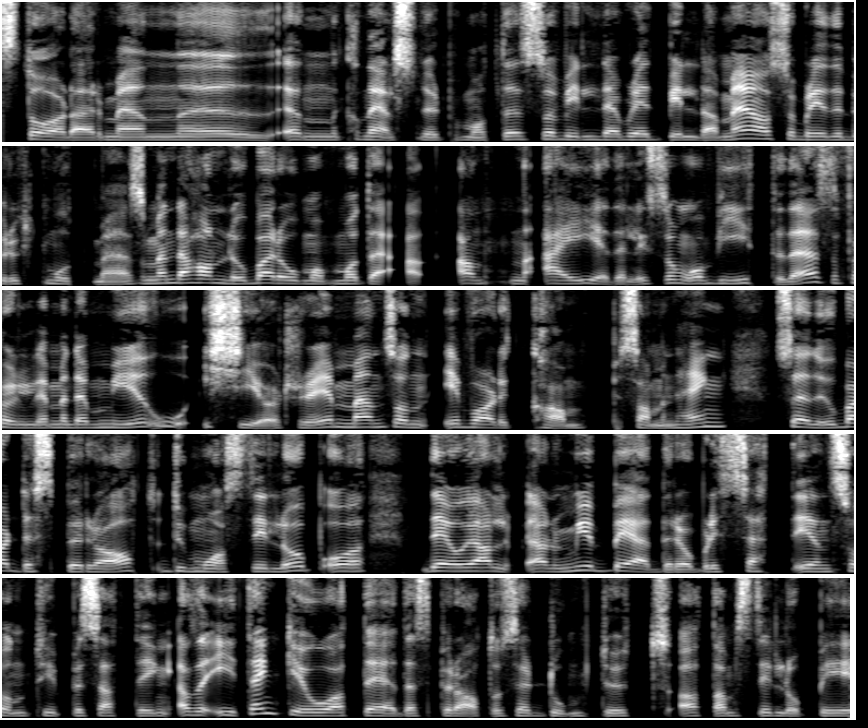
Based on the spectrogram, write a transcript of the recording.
står der med en, eh, en kanelsnurr, på en måte, så vil det bli et bilde av meg, og så blir det brukt mot meg. Men det handler jo bare om å på en måte enten eie det, liksom, og vite det, selvfølgelig, men det er mye hun ikke gjør, tror jeg. Men sånn i valgkampsammenheng så er det jo bare desperat. Du må stille opp, og det er jo jævlig mye bedre å bli sett i en sånn type setting. Altså, jeg tenker jo at det er desperat og ser dumt ut at de stiller opp i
